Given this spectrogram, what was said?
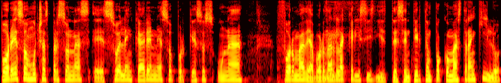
por eso muchas personas eh, suelen caer en eso porque eso es una forma de abordar la crisis y de sentirte un poco más tranquilo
